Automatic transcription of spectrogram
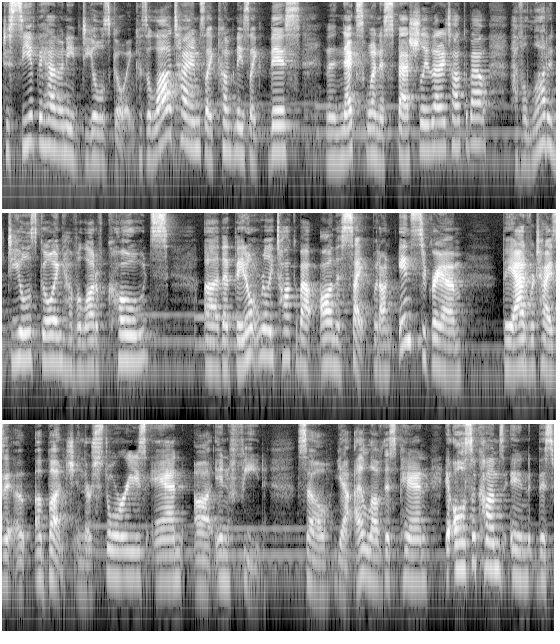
to see if they have any deals going. Because a lot of times, like companies like this, the next one especially that I talk about, have a lot of deals going, have a lot of codes uh, that they don't really talk about on the site. But on Instagram, they advertise it a, a bunch in their stories and uh, in feed. So yeah, I love this pan. It also comes in this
